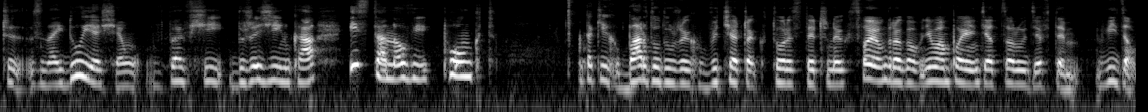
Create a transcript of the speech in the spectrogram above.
czy znajduje się we wsi Brzezinka i stanowi punkt takich bardzo dużych wycieczek turystycznych. Swoją drogą nie mam pojęcia, co ludzie w tym widzą.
